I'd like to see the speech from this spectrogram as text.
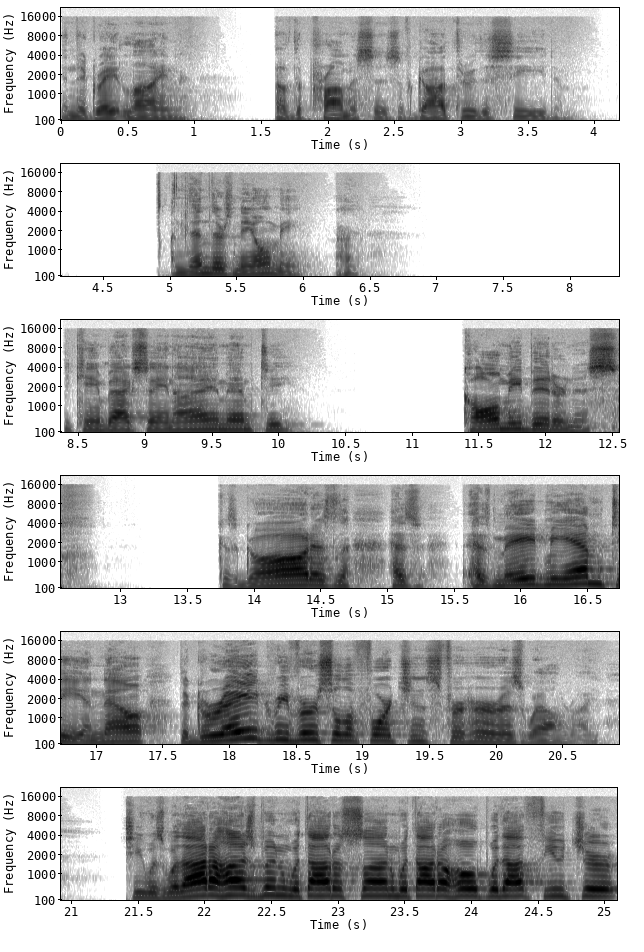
in the great line of the promises of God through the seed. And then there's Naomi. She came back saying, I am empty. Call me bitterness. Because God has, has, has made me empty. And now the great reversal of fortunes for her as well, right? She was without a husband, without a son, without a hope, without future.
